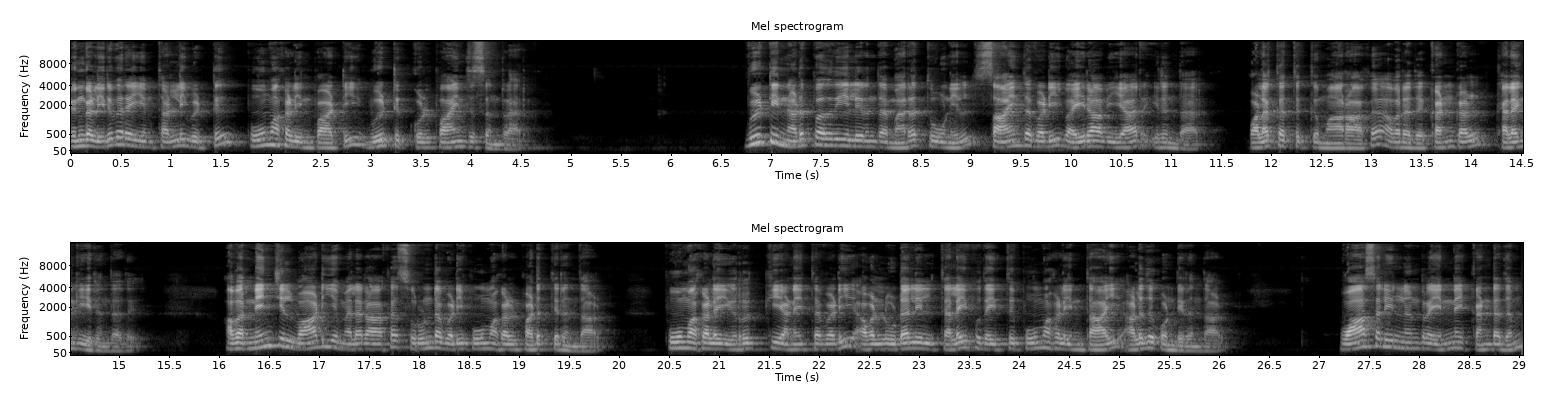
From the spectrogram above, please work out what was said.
எங்கள் இருவரையும் தள்ளிவிட்டு பூமகளின் பாட்டி வீட்டுக்குள் பாய்ந்து சென்றார். வீட்டின் நடுப்பகுதியில் இருந்த மரத்தூணில் சாய்ந்தபடி வைராவியார் இருந்தார். வழக்கத்துக்கு மாறாக அவரது கண்கள் கலங்கி இருந்தது அவர் நெஞ்சில் வாடிய மலராக சுருண்டபடி பூமகள் படுத்திருந்தாள். பூமகளை இறுக்கி அணைத்தபடி அவள் உடலில் தலை புதைத்து பூமகளின் தாய் அழுது கொண்டிருந்தாள். வாசலில் நின்ற என்னை கண்டதும்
